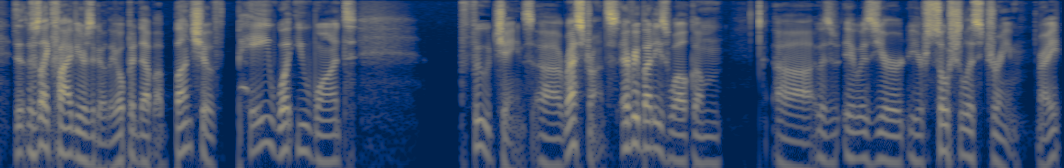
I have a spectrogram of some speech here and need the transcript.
It was like five years ago. They opened up a bunch of pay what you want food chains, uh, restaurants. Everybody's welcome. Uh, it was it was your your socialist dream, right?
